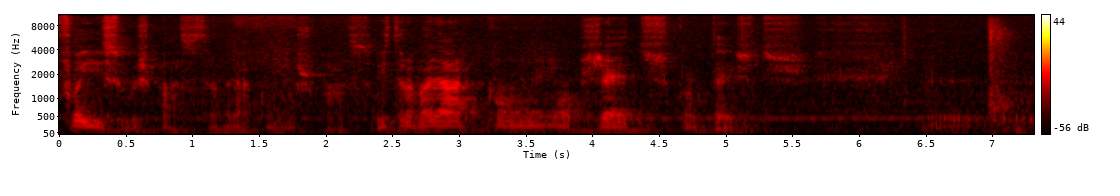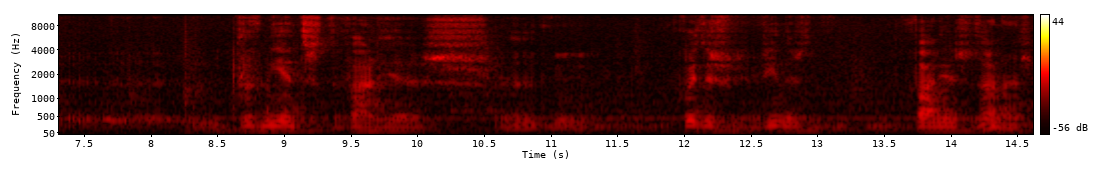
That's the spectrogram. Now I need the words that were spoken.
foi isso, o espaço, trabalhar com o espaço e trabalhar com objetos, contextos uh, provenientes de várias uh, coisas vindas de várias zonas.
